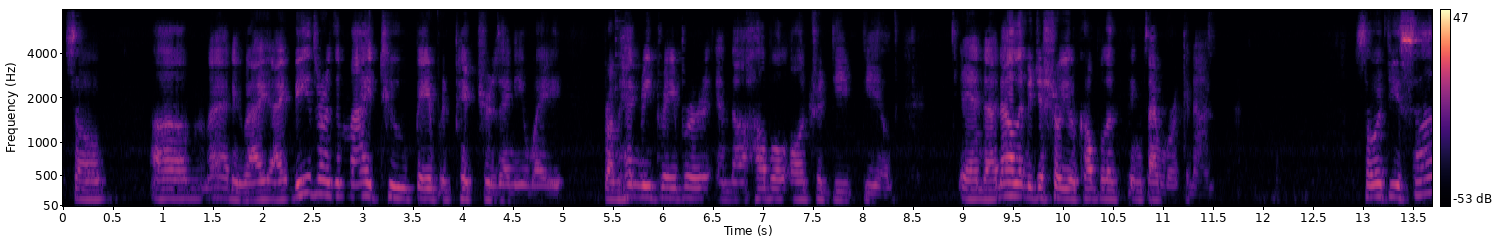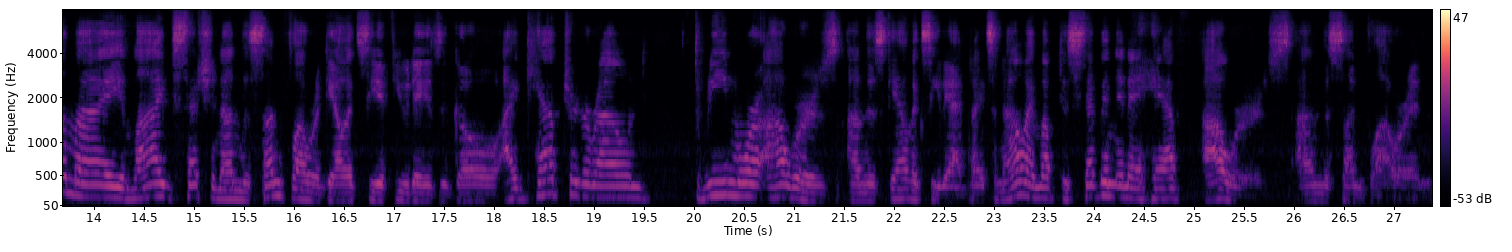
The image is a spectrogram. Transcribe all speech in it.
So um, anyway, I, these are the, my two favorite pictures anyway, from Henry Draper and the Hubble Ultra Deep Field. And uh, now let me just show you a couple of things I'm working on. So if you saw my live session on the Sunflower Galaxy a few days ago, I captured around three more hours on this galaxy that night. So now I'm up to seven and a half hours on the Sunflower. And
